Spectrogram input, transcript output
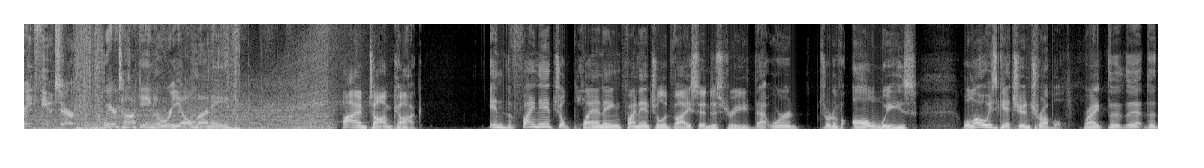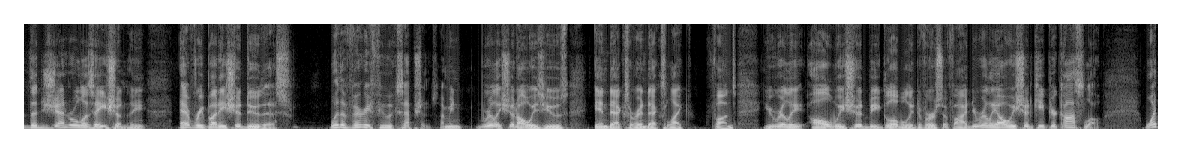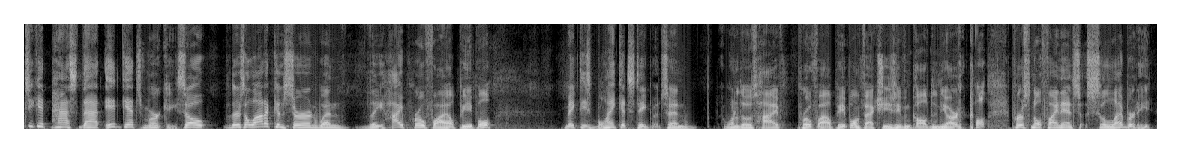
Great future. We're talking real money. Hi, I'm Tom Cock. In the financial planning, financial advice industry, that word sort of always will always get you in trouble, right? The, the, the, the generalization, the everybody should do this, with a very few exceptions. I mean, really should always use index or index like funds. You really always should be globally diversified. You really always should keep your costs low. Once you get past that, it gets murky. So there's a lot of concern when the high profile people make these blanket statements. And one of those high profile people, in fact, she's even called in the article personal finance celebrity,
